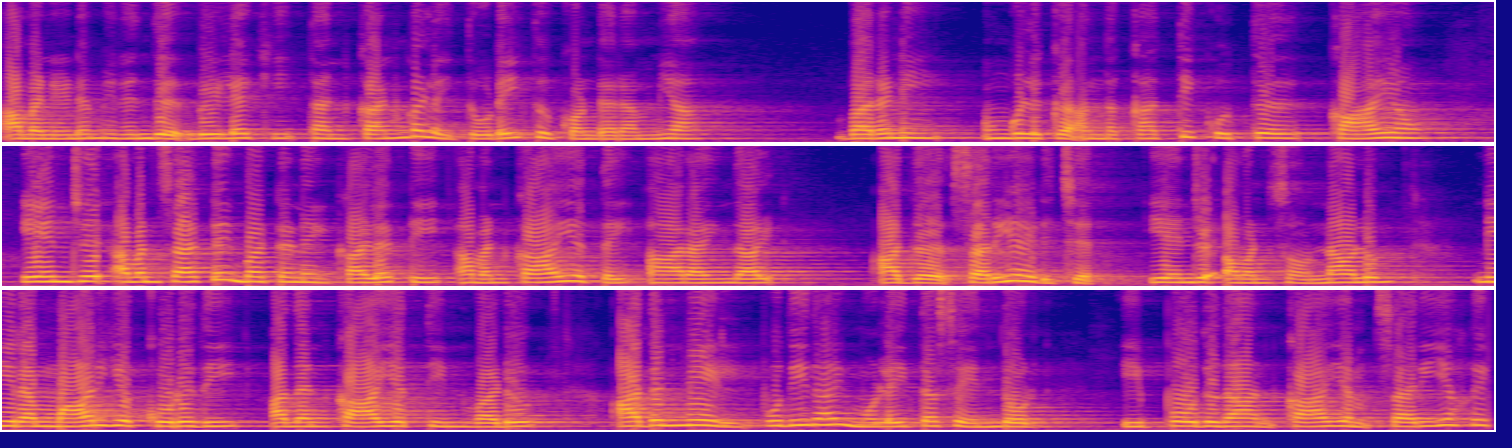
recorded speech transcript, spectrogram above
அவனிடமிருந்து விலகி தன் கண்களை துடைத்து கொண்ட ரம்யா பரணி உங்களுக்கு அந்த கத்தி குத்து காயம் என்று அவன் சட்டை பட்டனை கழட்டி அவன் காயத்தை ஆராய்ந்தாள். அது சரியாயிடுச்சு என்று அவன் சொன்னாலும் நிறம் மாறிய குருதி அதன் காயத்தின் வடு அதன் மேல் புதிதாய் முளைத்த செந்தோல். இப்போதுதான் காயம் சரியாக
